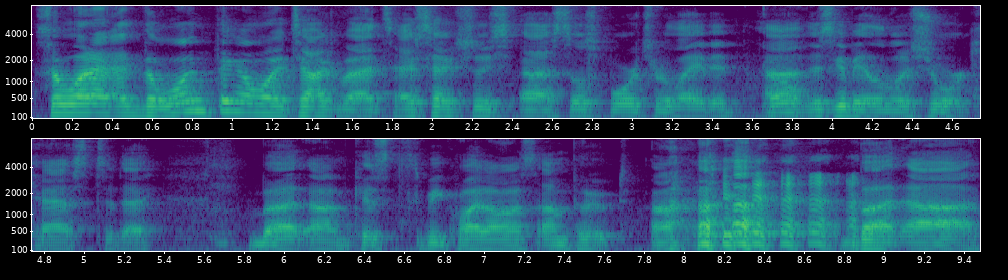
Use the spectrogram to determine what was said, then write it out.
so what? I, the one thing I want to talk about it's, actually uh, still sports related. Uh, this is gonna be a little short cast today, but because to be quite honest, I'm pooped. but uh,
